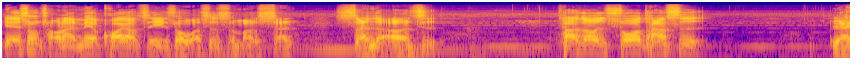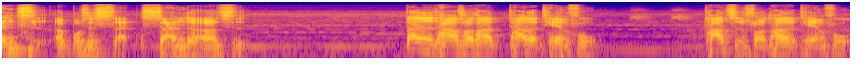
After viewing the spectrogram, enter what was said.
耶稣从来没有夸耀自己说我是什么神神的儿子，他都说他是人子，而不是神神的儿子。但是他说他他的天赋，他只说他的天赋，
